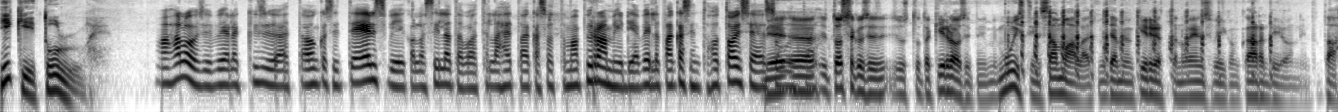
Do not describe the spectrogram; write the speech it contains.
hiki tulee. Mä haluaisin vielä kysyä, että onko sitten ensi viikolla sillä tavoin, että lähdetään kasvattamaan pyramidia vielä takaisin tuohon toiseen suuntaan. Tuossa kun se just tuota kirosit, niin muistin samalla, että mitä me on kirjoittanut ensi viikon kardioon. Niin tota,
